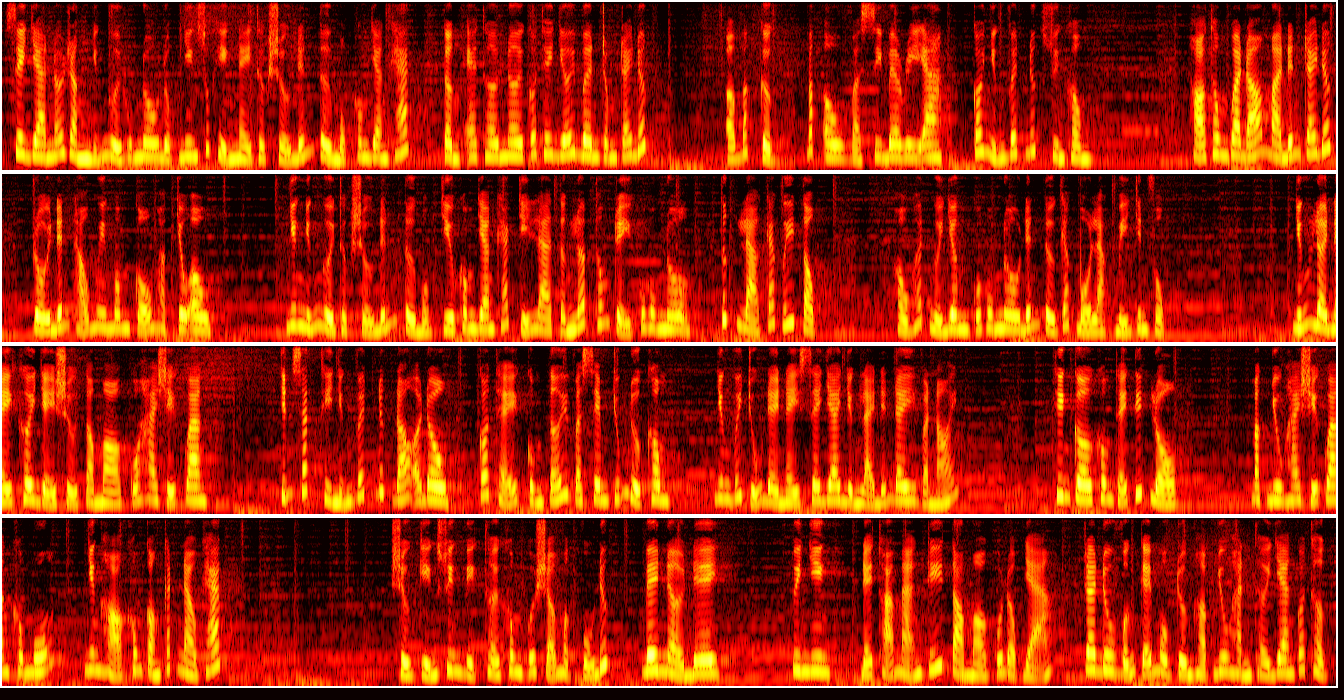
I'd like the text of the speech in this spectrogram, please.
Seiya nói rằng những người hung nô đột nhiên xuất hiện này thực sự đến từ một không gian khác, tầng ether nơi có thế giới bên trong trái đất. Ở Bắc Cực, Bắc Âu và Siberia có những vết nứt xuyên không. Họ thông qua đó mà đến trái đất, rồi đến thảo nguyên Mông Cổ hoặc châu Âu, nhưng những người thực sự đến từ một chiều không gian khác chỉ là tầng lớp thống trị của Hung nô, tức là các quý tộc. Hầu hết người dân của Hung nô đến từ các bộ lạc bị chinh phục. Những lời này khơi dậy sự tò mò của hai sĩ quan. Chính xác thì những vết nứt đó ở đâu, có thể cùng tới và xem chúng được không? Nhưng với chủ đề này Seiya dừng lại đến đây và nói Thiên cơ không thể tiết lộ. Mặc dù hai sĩ quan không muốn, nhưng họ không còn cách nào khác sự kiện xuyên Việt thời không của Sở Mật vũ Đức, BND. Tuy nhiên, để thỏa mãn trí tò mò của độc giả, Radu vẫn kể một trường hợp du hành thời gian có thật.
